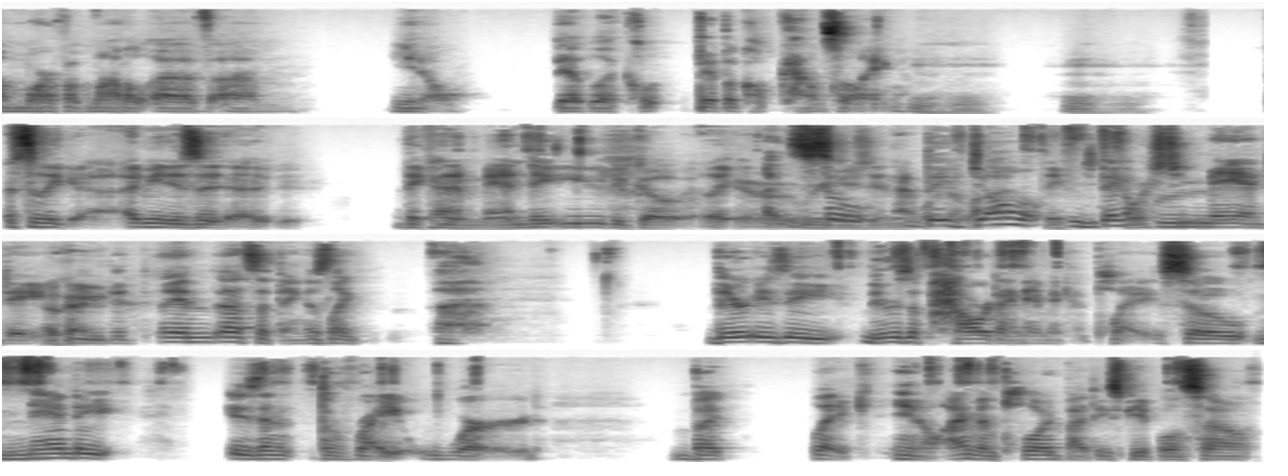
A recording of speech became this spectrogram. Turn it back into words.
a more of a model of, um, you know, biblical biblical counseling. Mm-hmm. Mm-hmm. So, like, I mean, is it uh, they kind of mandate you to go? Like, Uh, so using that they don't They, they, force don't you? mandate Okay. you to and that's the thing is like uh, there is a there is a power dynamic at play. So mandate isn't the right word but like you know i'm employed by these people so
